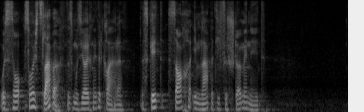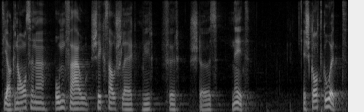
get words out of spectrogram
Und so, so ist das Leben. Das muss ich euch nicht erklären. Es gibt Sachen im Leben, die verstehen wir nicht. Diagnosen, Unfälle, Schicksalsschläge, wir verstehen es nicht. Ist Gott gut?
